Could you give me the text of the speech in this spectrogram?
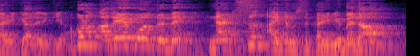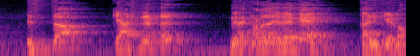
കഴിക്കാതിരിക്കുക. അപ്പോൾ അതേപോലെ തന്നെ നട്ട്സ് ഐറ്റംസ് കഴിക്കുക. ബദാം പിസ്ത കാഷ്നട്ട് നിലക്കടല ഇവയൊക്കെ കഴിക്കട്ടോ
